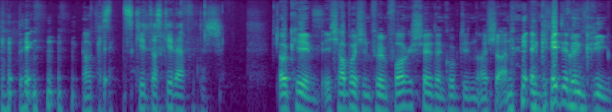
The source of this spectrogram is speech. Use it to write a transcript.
okay. Das geht, das geht einfach nicht. Okay, ich habe euch den Film vorgestellt, dann guckt ihn euch an. er geht in den Krieg.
